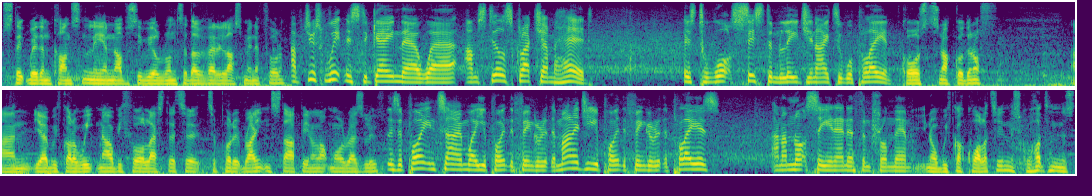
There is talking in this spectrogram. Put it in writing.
stick with him constantly, and obviously we'll run to the very last minute for him. I've just witnessed a game there where I'm still scratching my head as to what system Leeds United were playing. Of course, it's not good enough. And yeah, we've got a week now before Leicester to, to put it right and start being a lot more resolute. There's a point in time where you point the finger at the manager, you point the finger at the players. and I'm not seeing anything from them. You know, we've got quality in the squad, and there's,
